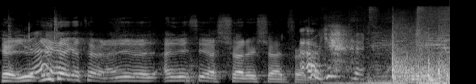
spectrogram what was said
Here, you, Yeah. you take a turn. I need to I need to see a shredder shred first. Okay.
